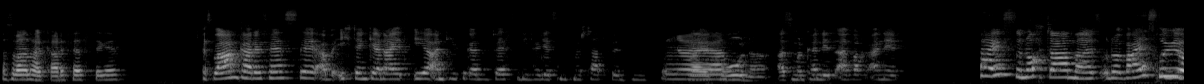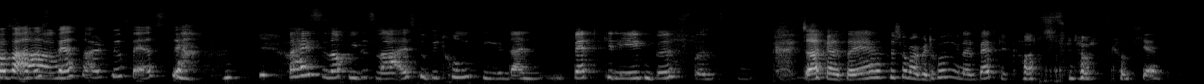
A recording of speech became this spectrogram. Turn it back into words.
Das waren halt gerade Festige. Es waren gerade Feste, aber ich denke ja da jetzt eher an diese ganzen Feste, die halt jetzt nicht mehr stattfinden. Ja, weil ja. Corona. Also man könnte jetzt einfach eine. Weißt du noch damals oder weißt du, wie Früher das war alles besser als wir Feste. Ja. Weißt du noch, wie das war, als du betrunken in dein Bett gelegen bist? Und Ich dachte gerade so, ey, hast du schon mal betrunken in dein Bett gekotzt? Oder was kommt jetzt?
